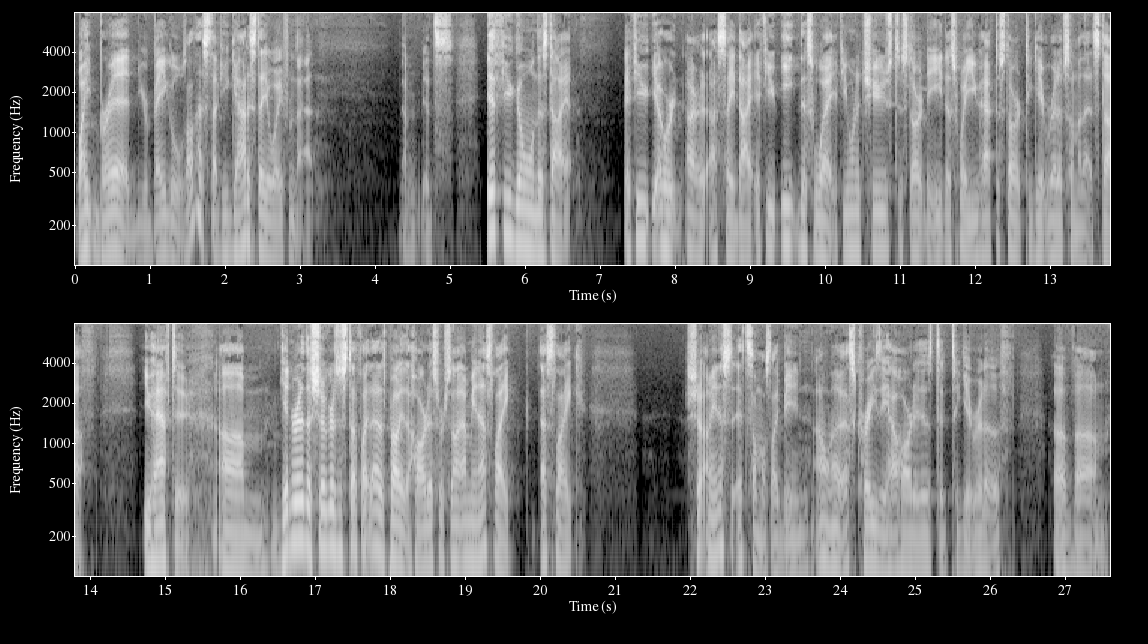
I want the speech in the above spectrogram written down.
white bread your bagels all that stuff you got to stay away from that. Um, it's if you go on this diet if you or, or, I say diet, if you eat this way, if you want to choose to start to eat this way, you have to start to get rid of some of that stuff. You have to. Um, getting rid of the sugars and stuff like that is probably the hardest for some. I mean, that's like that's like. I mean, it's it's almost like being. I don't know. That's crazy how hard it is to to get rid of of um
